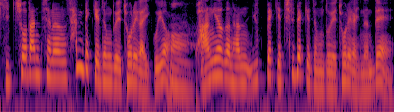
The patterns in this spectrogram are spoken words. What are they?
기초단체는 300개 정도의 조례가 있고요. 어. 광역은 한 600개, 700개 정도의 조례가 있는데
